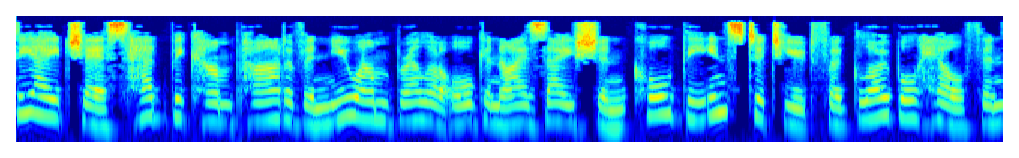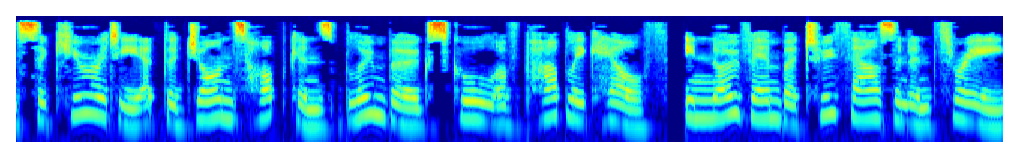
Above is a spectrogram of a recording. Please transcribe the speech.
CHS had become part of a new umbrella organization called the Institute for Global Health and Security at the Johns Hopkins Bloomberg School of Public Health. In November 2003,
